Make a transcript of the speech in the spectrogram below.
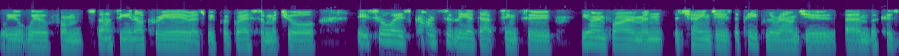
we, we're from starting in our career, as we progress and mature. It's always constantly adapting to your environment, the changes, the people around you, um, because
